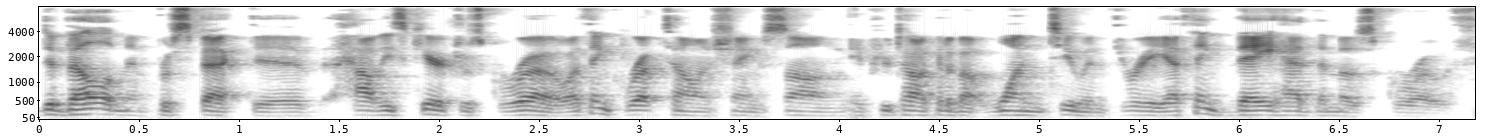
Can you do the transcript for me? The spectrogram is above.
development perspective, how these characters grow. I think Reptile and Shang Tsung, if you're talking about one, two, and three, I think they had the most growth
